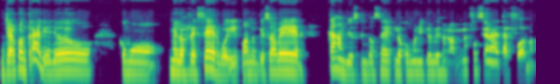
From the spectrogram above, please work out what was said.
yo al contrario, yo como me los reservo y cuando empiezo a ver cambios, entonces lo comunico y me dijo, no, a mí me funciona de tal forma.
